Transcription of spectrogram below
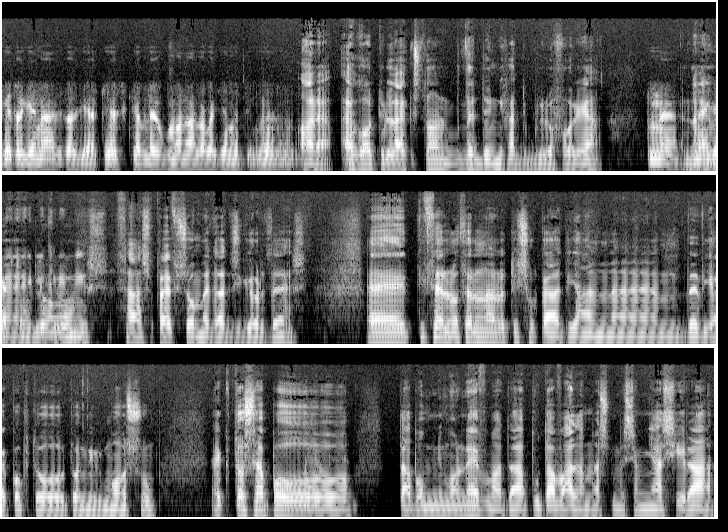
Και το Γενάρη θα διαρκέσει και βλέπουμε ανάλογα και με την... Ε, Ωραία. Εγώ τουλάχιστον δεν τον είχα την πληροφορία. Ναι, να ναι, είμαι ειλικρινής. Το... Θα σπεύσω μετά τις γιορτές. Ε, τι θέλω, θέλω να ρωτήσω κάτι αν ε, δεν διακόπτω τον ήρμό σου. Εκτός από τα απομνημονεύματα που τα βάλαμε ας πούμε, σε μια σειρά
